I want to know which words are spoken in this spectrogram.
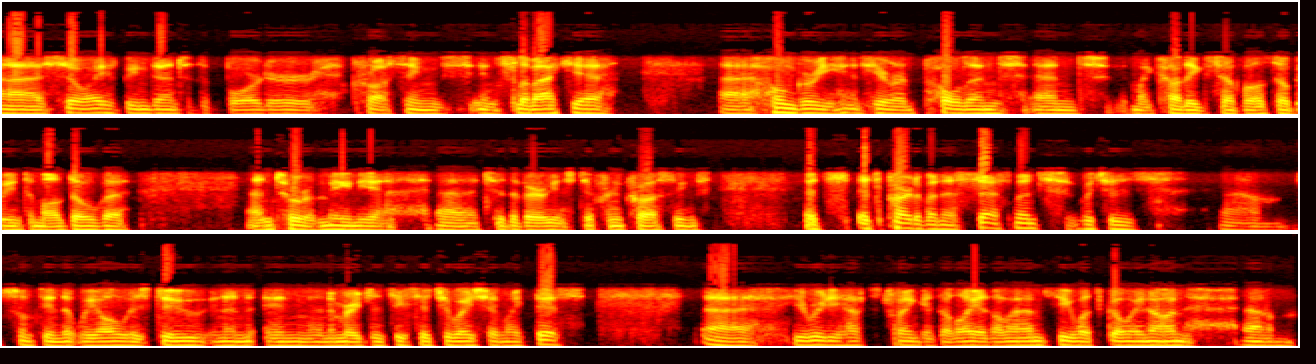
Uh, so I have been down to the border crossings in Slovakia, uh, Hungary, and here in Poland. And my colleagues have also been to Moldova and to Romania uh, to the various different crossings it's it's part of an assessment, which is um, something that we always do in an in an emergency situation like this. Uh, you really have to try and get the lie of the land, see what's going on, um,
